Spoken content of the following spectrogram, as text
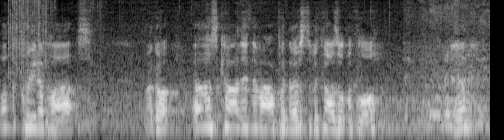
on the Queen of Hearts. I've got uh, Ella's card in the mouth and the rest of the cards on the floor. Yeah?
